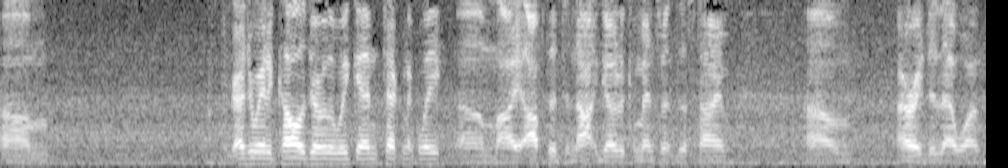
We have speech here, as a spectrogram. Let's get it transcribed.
Um, graduated college over the weekend. Technically, um, I opted to not go to commencement this time. Um, I already did that once.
